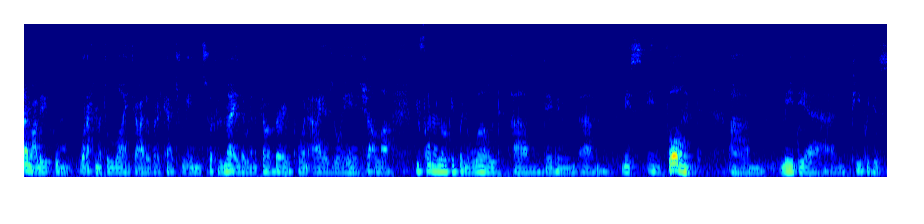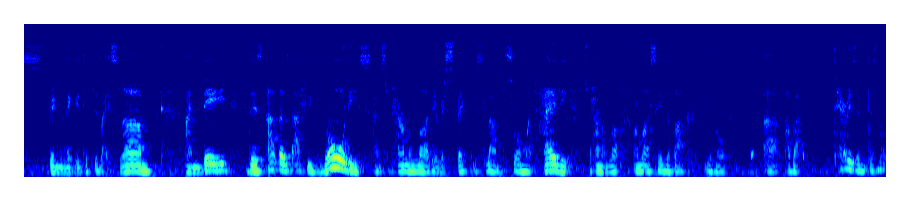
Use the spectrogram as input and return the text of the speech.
Assalamu alaikum wa rahmatullahi ta'ala barakatuh. In Surah Al-Ma'idah, we're going to cover very important ayahs over here, inshallah. You find a lot of people in the world, um, they've been um, misinformed. Um, media and people just bringing negativity about Islam. And they, there's others that actually know this, and subhanAllah, they respect Islam so much highly. Subhanallah, Allah says about, you know, uh, about terrorism does not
